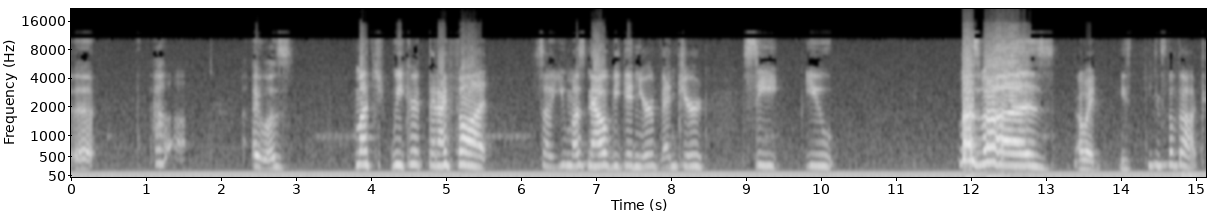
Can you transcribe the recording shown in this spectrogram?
Uh, I was much weaker than I thought. So you must now begin your adventure. See you. Buzz Buzz! Oh wait, he's he can still talk.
